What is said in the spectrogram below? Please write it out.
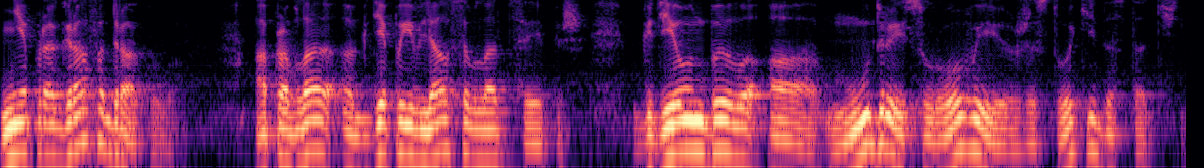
не про графа Дракулу, а про Вла- где появлялся Влад Цепиш, где он был э, мудрый, суровый, жестокий достаточно.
